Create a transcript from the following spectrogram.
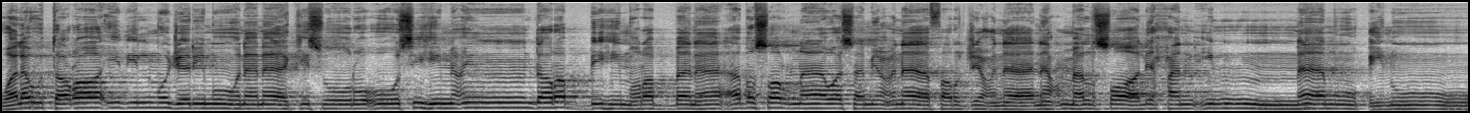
ولو ترى اذ المجرمون ناكسوا رؤوسهم عند ربهم ربنا ابصرنا وسمعنا فارجعنا نعمل صالحا أنا موقنون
